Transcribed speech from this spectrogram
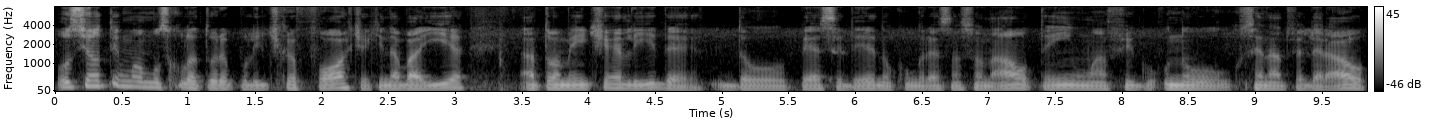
O senhor tem uma musculatura política forte aqui na Bahia atualmente é líder do PSD no Congresso Nacional, tem uma no Senado Federal,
